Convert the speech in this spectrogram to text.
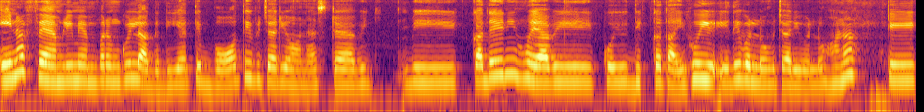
ਇਹ ਨਾ ਫੈਮਿਲੀ ਮੈਂਬਰ ਵਾਂਗੂ ਹੀ ਲੱਗਦੀ ਹੈ ਤੇ ਬਹੁਤ ਹੀ ਵਿਚਾਰੀ ਓਨੈਸਟ ਹੈ ਵੀ ਵੀ ਕਦੇ ਨਹੀਂ ਹੋਇਆ ਵੀ ਕੋਈ ਦਿੱਕਤ ਆਈ ਹੋਈ ਇਹਦੇ ਵੱਲੋਂ, ਵਿਚਾਰੀ ਵੱਲੋਂ, ਹਨਾ? ਤੇ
